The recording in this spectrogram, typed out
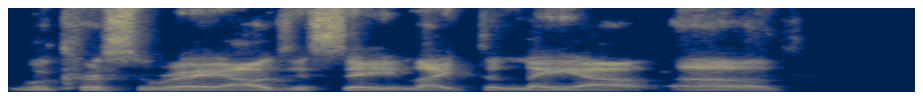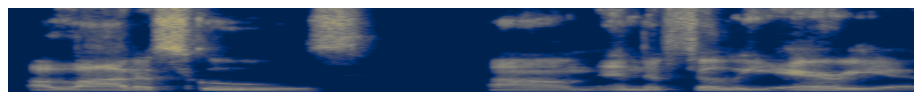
with Cristo Rey, I'll just say like the layout of a lot of schools um, in the Philly area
